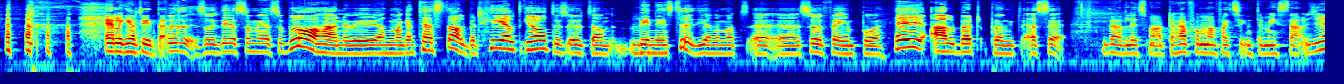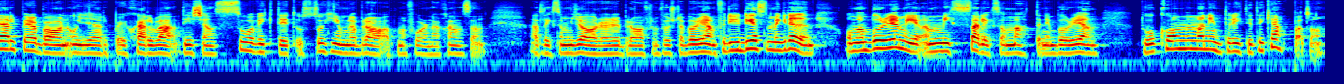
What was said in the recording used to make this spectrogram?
Eller kanske inte. precis. Och det som är så bra här nu är ju att man kan testa Albert helt gratis utan bindningstid genom att eh, eh, surfa in på hejalbert.se. Väldigt smart. Det här får man faktiskt inte missa. Hjälp era barn och hjälp er själva. Det känns så viktigt och så himla bra att man får den här chansen. Att liksom göra det bra från första början. För det är ju det som är grejen. Om man börjar med att missa liksom matten i början, då kommer man inte riktigt ikapp alltså.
